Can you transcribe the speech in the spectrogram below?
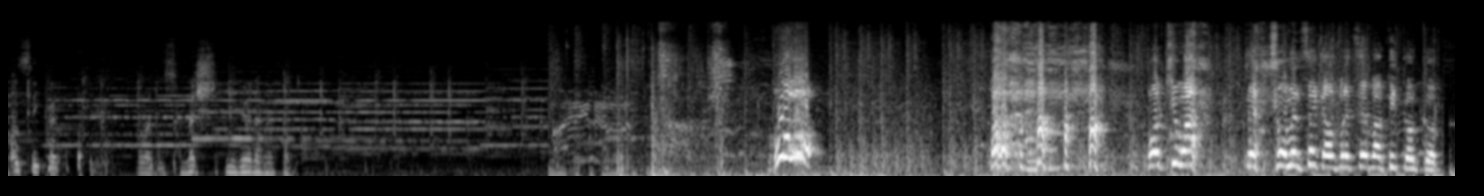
One secret. Bro, die smash nie gehört an der Počúvaj! To je som len sekal pred seba, ty kokot.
